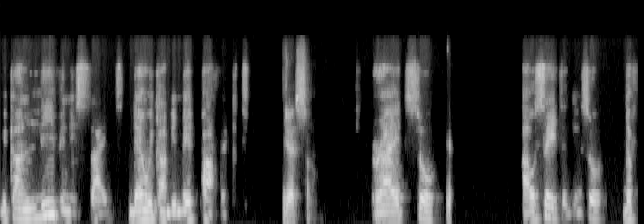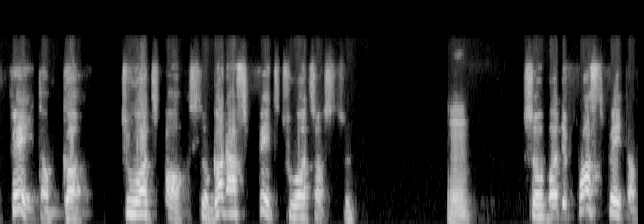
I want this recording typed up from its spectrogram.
we can live in his sight, then we can be made perfect Yes, sir. right? So Yeah. I'll say it again. So the faith of God towards us. So God has faith towards us too. Mm. So, but the first faith of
